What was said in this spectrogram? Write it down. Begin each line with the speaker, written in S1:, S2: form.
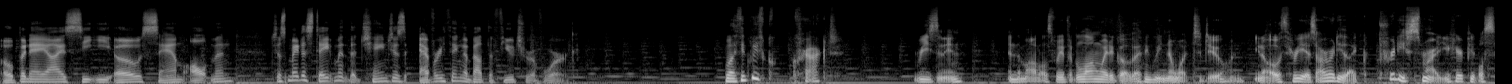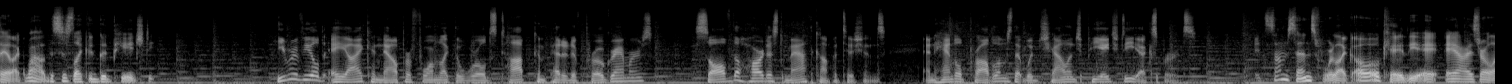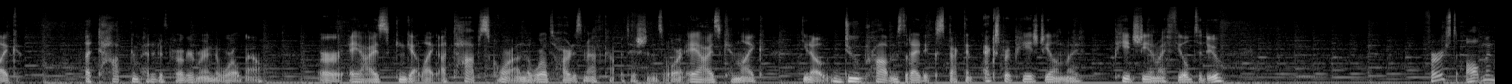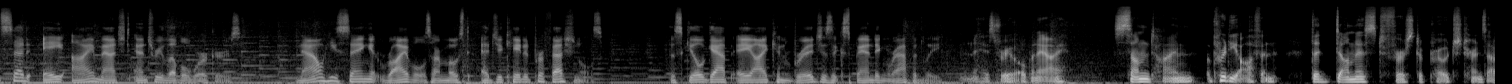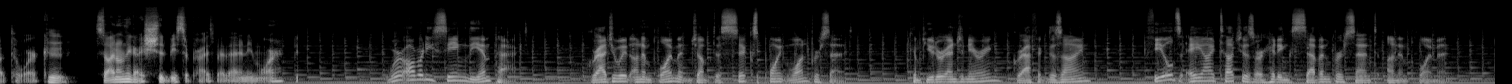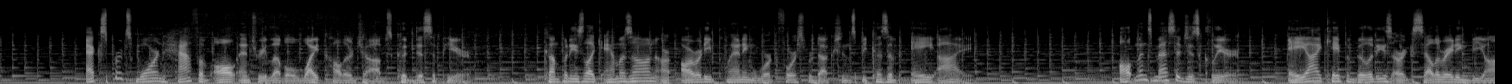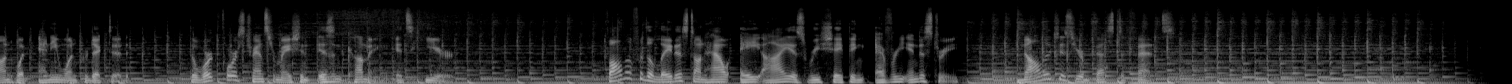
S1: OpenAI's CEO, Sam Altman, just made a statement that changes everything about the future of work.
S2: Well, I think we've cracked reasoning in the models. We have a long way to go, but I think we know what to do. And, you know, O3 is already like pretty smart. You hear people say, like, wow, this is like a good PhD.
S1: He revealed AI can now perform like the world's top competitive programmers, solve the hardest math competitions, and handle problems that would challenge PhD experts.
S2: In some sense, we're like, oh, okay, the AIs are like a top competitive programmer in the world now. Or AIs can get like a top score on the world's hardest math competitions, or AIs can like, you know, do problems that I'd expect an expert PhD on my PhD in my field to do.
S1: First, Altman said AI matched entry-level workers. Now he's saying it rivals our most educated professionals. The skill gap AI can bridge is expanding rapidly.
S2: In the history of OpenAI, sometime, pretty often, the dumbest first approach turns out to work. Hmm. So I don't think I should be surprised by that anymore.
S1: We're already seeing the impact. Graduate unemployment jumped to 6.1%. Computer engineering, graphic design, fields AI touches are hitting 7% unemployment. Experts warn half of all entry-level white-collar jobs could disappear. Companies like Amazon are already planning workforce reductions because of AI. Altman's message is clear. AI capabilities are accelerating beyond what anyone predicted. The workforce transformation isn't coming, it's here. Follow for the latest on how AI is reshaping every industry. Knowledge is your best defense.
